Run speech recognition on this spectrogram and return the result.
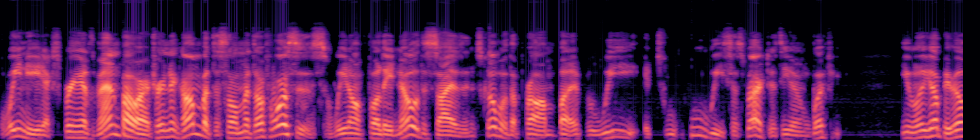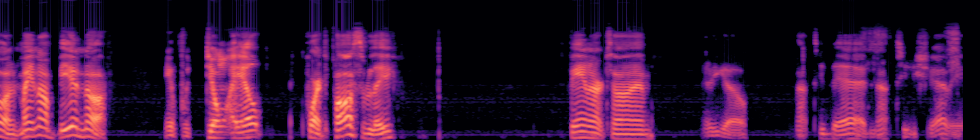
We need experienced manpower trained in combat to supplement our forces. We don't fully know the size and scope of the problem, but if we, it's who we suspect is even with you. Even with your people, it may not be enough. If we don't help, quite possibly. Fan art time. There you go. Not too bad, not too shabby.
